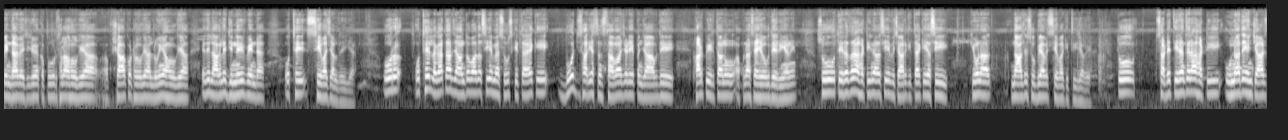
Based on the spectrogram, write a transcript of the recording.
ਪਿੰਡਾਂ ਵਿੱਚ ਜਿਵੇਂ ਕਪੂਰਥਲਾ ਹੋ ਗਿਆ, ਸ਼ਾਹਕੋਟ ਹੋ ਗਿਆ, ਲੋਹੀਆਂ ਹੋ ਗਿਆ, ਇਹਦੇ ਲਾਗਲੇ ਜਿੰਨੇ ਵੀ ਪਿੰਡ ਹੈ ਉੱਥੇ ਸੇਵਾ ਚੱਲ ਰਹੀ ਹੈ ਔਰ ਉੱਥੇ ਲਗਾਤਾਰ ਜਾਣ ਤੋਂ ਬਾਅਦ ਅਸੀਂ ਇਹ ਮਹਿਸੂਸ ਕੀਤਾ ਹੈ ਕਿ ਬਹੁਤ ਸਾਰੀਆਂ ਸੰਸਥਾਵਾਂ ਜਿਹੜੇ ਪੰਜਾਬ ਦੇ ਹੜ੍ਹ ਪੀੜਤਾਂ ਨੂੰ ਆਪਣਾ ਸਹਿਯੋਗ ਦੇ ਰਹੀਆਂ ਨੇ। ਸੋ ਤੇਰਾ ਤੇਰਾ ਹੱਟੀ ਨਾਲ ਅਸੀਂ ਇਹ ਵਿਚਾਰ ਕੀਤਾ ਕਿ ਅਸੀਂ ਕਿਉਂ ਨਾ ਨਾਲ ਦੇ ਸੂਬਿਆਂ ਵਿੱਚ ਸੇਵਾ ਕੀਤੀ ਜਾਵੇ। ਤੋ ਸਾਡੇ ਤੇਰਾ ਤੇਰਾ ਹੱਟੀ, ਉਹਨਾਂ ਦੇ ਇੰਚਾਰਜ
